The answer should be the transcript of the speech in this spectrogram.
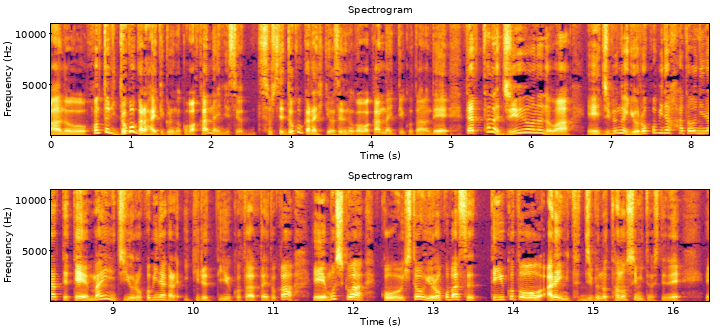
あの、本当にどこから入ってくるのか分かんないんですよ。そしてどこから引き寄せるのか分かんないっていうことなので、だただ重要なのは、えー自分が喜びの波動になってて、毎日喜びながら生きるっていうことだったりとか、えーもしくは、こう、人を喜ばすっていうことを、ある意味自分の楽しみとしてね、え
